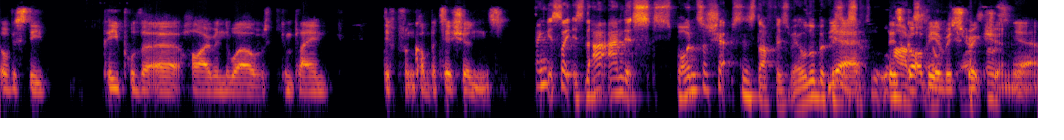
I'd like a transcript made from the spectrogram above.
obviously, people that are higher in the world can play in different competitions. I think it's like it's that and it's sponsorships and stuff as well, though. Because Yeah, it's a total got to be a restriction. sponsors. Yeah,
